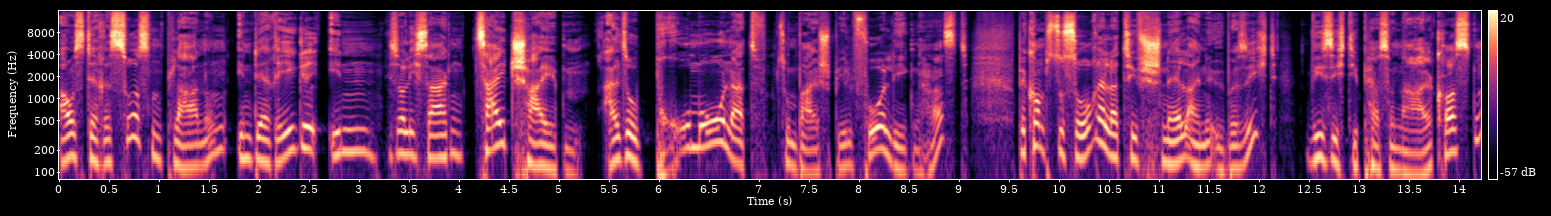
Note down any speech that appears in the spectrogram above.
aus der Ressourcenplanung in der Regel in, wie soll ich sagen, Zeitscheiben, also pro Monat zum Beispiel vorliegen hast, bekommst du so relativ schnell eine Übersicht, wie sich die Personalkosten,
